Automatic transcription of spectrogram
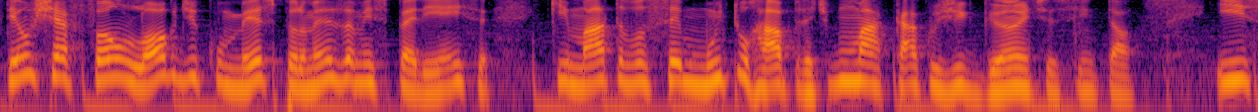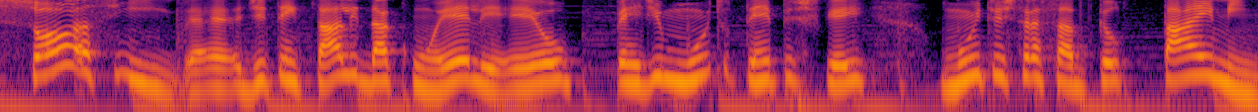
Tem um chefão logo de começo, pelo menos a minha experiência, que mata você muito rápido, é tipo um macaco gigante assim tal. E só assim, é, de tentar lidar com ele, eu perdi muito tempo e fiquei muito estressado, porque o timing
